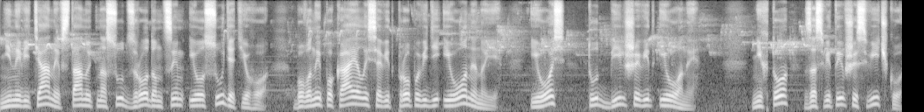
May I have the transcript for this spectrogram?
Ніневітяни встануть на суд з родом цим і осудять його, бо вони покаялися від проповіді Іониної, і ось тут більше від Іони. Ніхто, засвітивши свічку,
